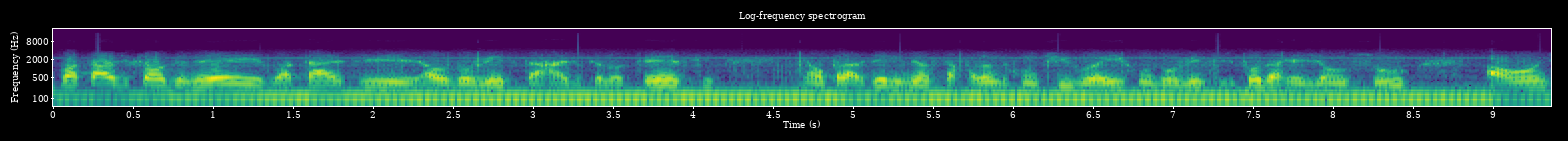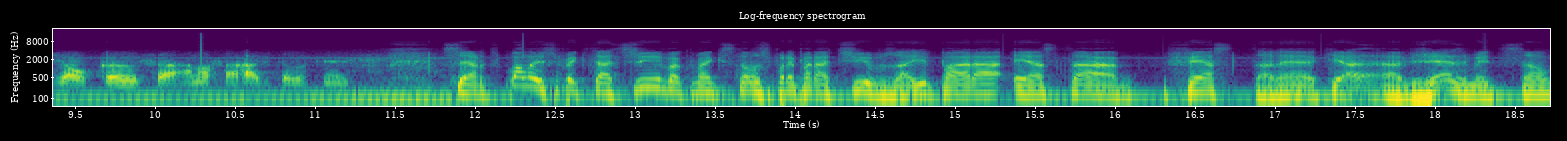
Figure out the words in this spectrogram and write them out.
Boa tarde, Claudinei. Boa tarde aos ouvintes da Rádio Pelotense. É um prazer imenso estar falando contigo aí, com os ouvintes de toda a região sul, aonde alcança a nossa Rádio Pelotense. Certo. Qual a expectativa? Como é que estão os preparativos aí para esta festa, né? Que é a vigésima edição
